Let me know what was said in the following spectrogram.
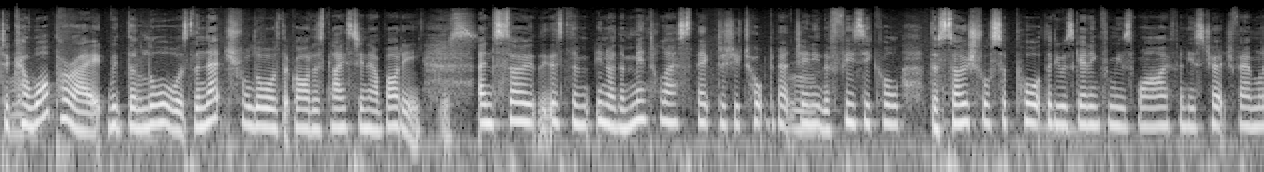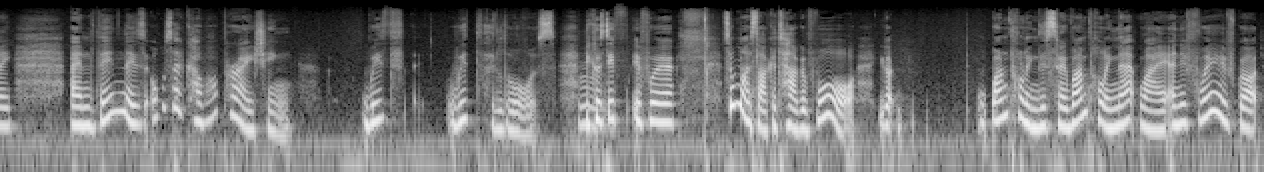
to mm. cooperate with the laws, the natural laws that God has placed in our body. Yes. And so there's the you know the mental aspect, as you talked about, mm. Jenny, the physical, the social support that he was getting from his wife and his church family, and then there's also cooperating with with the laws. Mm. Because if, if we're it's almost like a tug of war. You've got one pulling this way one pulling that way and if we've got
